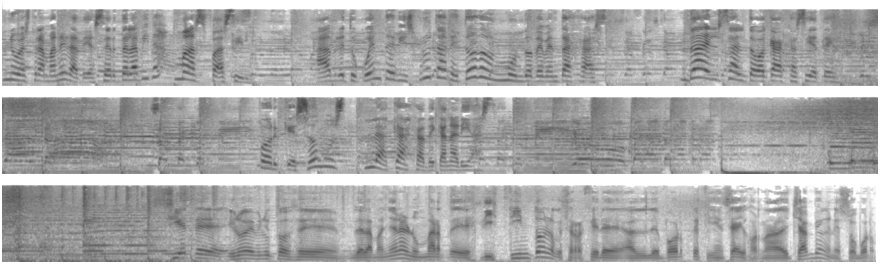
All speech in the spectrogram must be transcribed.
nuestra manera de hacerte la vida más fácil. Abre tu cuenta y disfruta de todo un mundo de ventajas. Da el salto a Caja 7. Porque somos la Caja de Canarias. Siete y nueve minutos de, la mañana en un martes distinto en lo que se refiere al deporte. Fíjense, hay jornada de Champions, en eso, bueno,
